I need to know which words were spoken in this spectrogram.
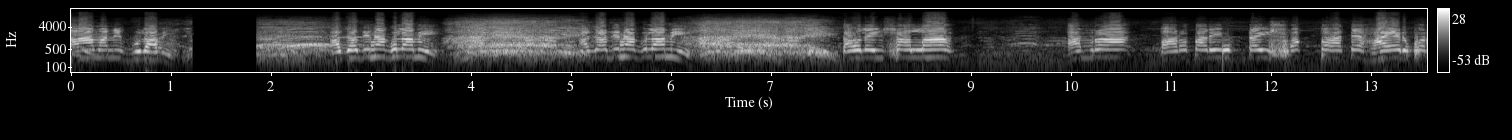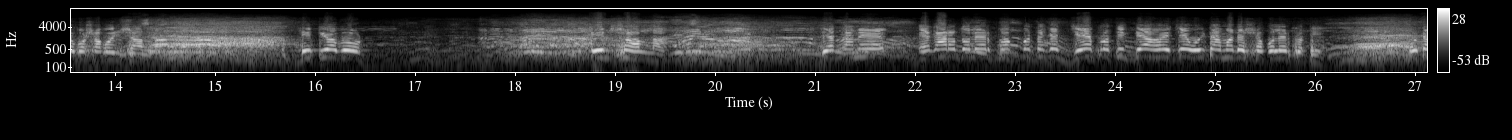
না মানে গুলামি। আজাদি না গুলামি? আজাদি না গুলামি। তাহলে ইনশাআল্লাহ আমরা বারো তারিখটাই শক্ত হাতে হায়ের উপর বসাবো ইনশাল্লাহ দ্বিতীয় ভোট। ইনশাআল্লাহ। যেখানে এগারো দলের পক্ষ থেকে যে প্রতীক দেওয়া হয়েছে, ওইটা আমাদের সকলের প্রতীক। ওইটা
